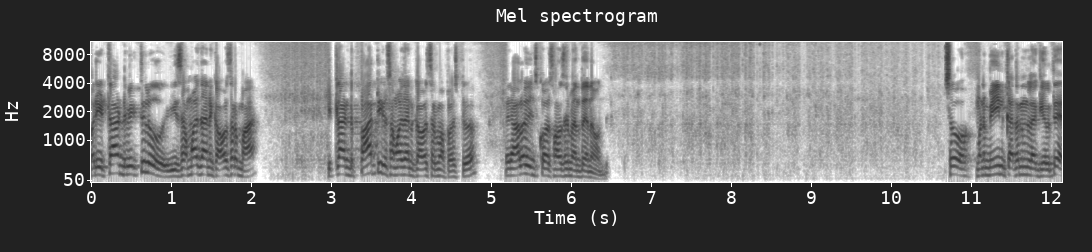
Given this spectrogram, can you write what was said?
మరి ఇట్లాంటి వ్యక్తులు ఈ సమాజానికి అవసరమా? ఇట్లాంటి పార్టీ సమాజానికి అవసరమా ఫస్ట్? మీరు ఆలోచించుకోవాల్సిన అవసరం ఎంతైనా ఉంది. సో మనం మెయిన్ కథనంలోకి వెళ్తే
